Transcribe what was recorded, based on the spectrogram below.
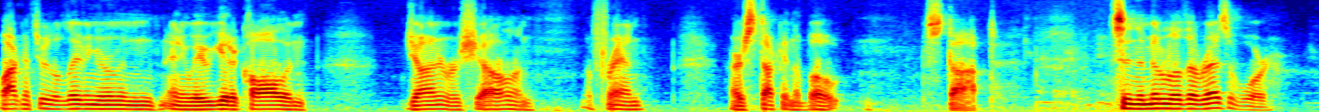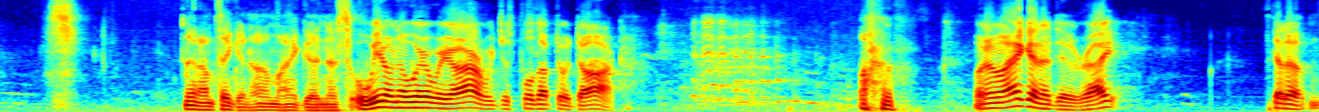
walking through the living room, and anyway, we get a call, and John and Rochelle and a friend are stuck in the boat, stopped. It's in the middle of the reservoir. And I'm thinking, oh my goodness. We don't know where we are. We just pulled up to a dock. what am I going to do, right? Got a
